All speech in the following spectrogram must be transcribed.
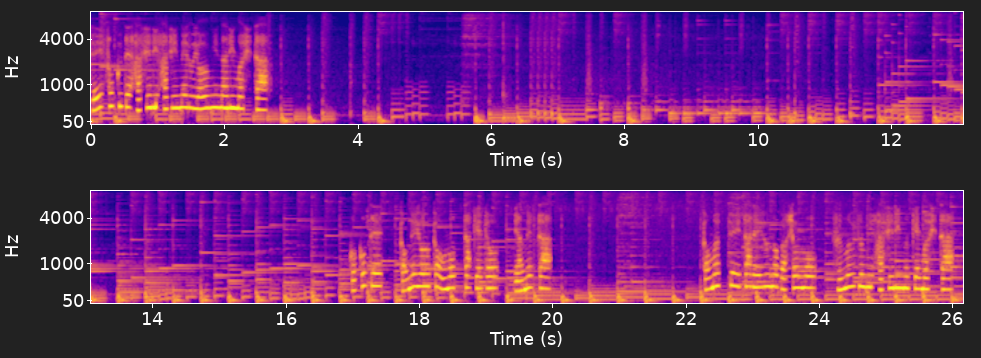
低速で走り始めるようになりました。ここで、止めようと思ったけど、やめた。止まっていたレールの場所も、スムーズに走り抜けました。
